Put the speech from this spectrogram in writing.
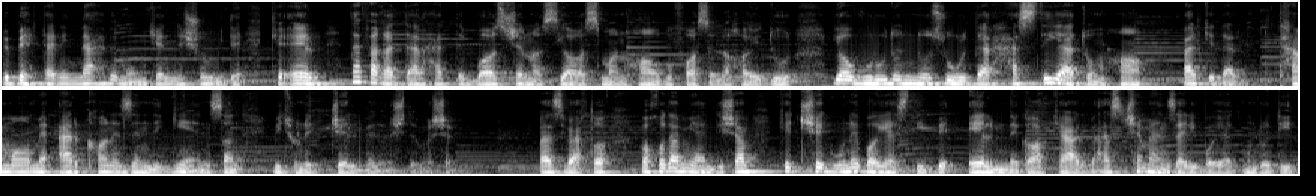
به بهترین نحو ممکن نشون میده که علم نه فقط در حد بازشناسی آسمان ها و فاصله های دور یا ورود و نزول در هسته اتم ها بلکه در تمام ارکان زندگی انسان می‌تونه جلوه داشته باشه. بعضی وقتا با خودم میاندیشم که چگونه بایستی به علم نگاه کرد و از چه منظری باید اون رو دید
